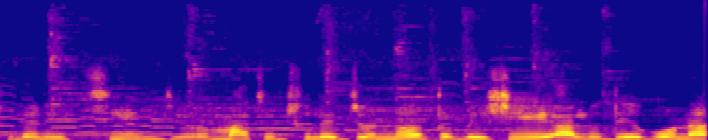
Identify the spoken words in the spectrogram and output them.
ছুলে নিচ্ছি যে মাছের ঝোলের জন্য তো বেশি আলু দেবো না।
